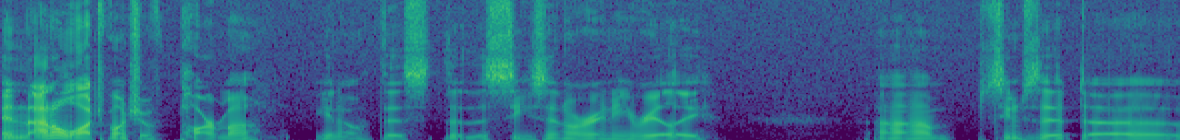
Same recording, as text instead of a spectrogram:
And I don't watch much of Parma, you know, this th- this season or any really. Um, seems that uh,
